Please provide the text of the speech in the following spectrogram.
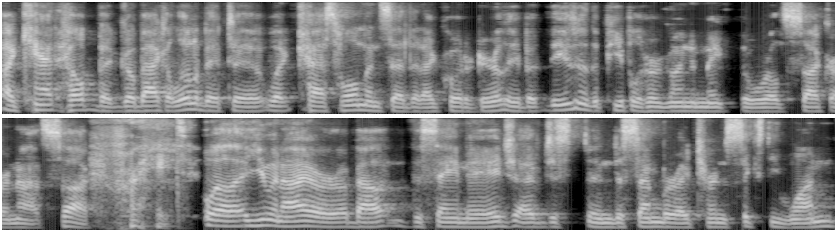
I can't help but go back a little bit to what Cas Holman said that I quoted earlier, but these are the people who are going to make the world suck or not suck. Right. Well, you and I are about the same age. I've just in December, I turned 61.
